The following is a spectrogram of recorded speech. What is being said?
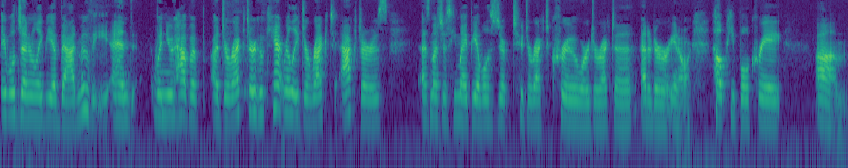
it will generally be a bad movie and when you have a, a director who can't really direct actors as much as he might be able to, to direct crew or direct a editor you know help people create um,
